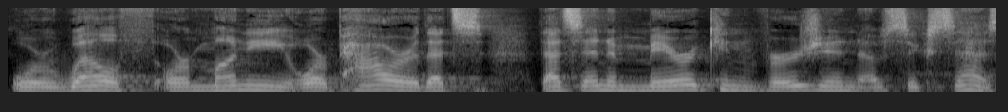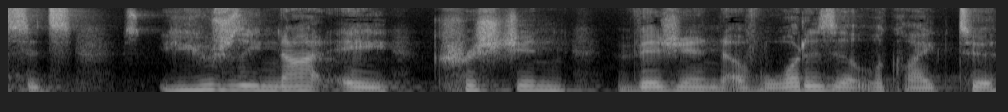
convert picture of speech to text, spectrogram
or wealth or money or power that's, that's an American version of success. It's usually not a Christian vision of what does it look like to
